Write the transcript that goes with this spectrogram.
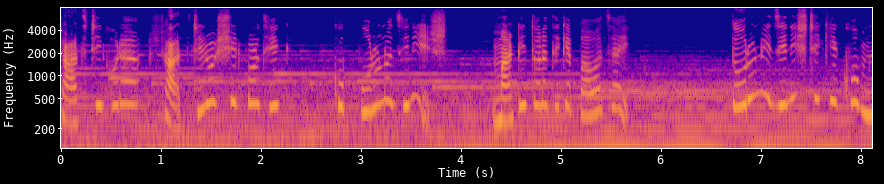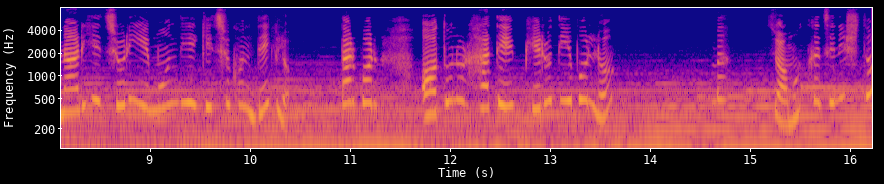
সাতটি ঘোড়া সাতটি রশ্মির প্রতীক খুব পুরনো জিনিস। মাটির তলা থেকে পাওয়া যায়। তরুণী জিনিসটিকে খুব নাড়িয়ে চড়িয়ে মন দিয়ে কিছুক্ষণ দেখল। তারপর অতনুর হাতে ফেরত দিয়ে বলল বা চমৎকার জিনিস তো।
